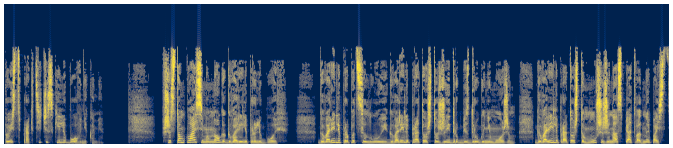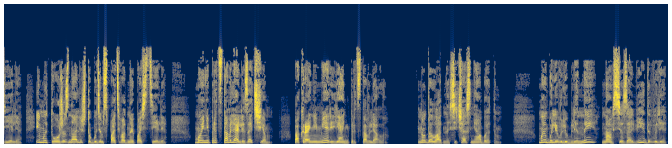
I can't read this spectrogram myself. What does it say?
то есть практически любовниками. В шестом классе мы много говорили про любовь. Говорили про поцелуи, говорили про то, что жить друг без друга не можем. Говорили про то, что муж и жена спят в одной постели. И мы тоже знали, что будем спать в одной постели. Мы не представляли, зачем. По крайней мере, я не представляла. Ну да ладно, сейчас не об этом. Мы были влюблены, нам все завидовали,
